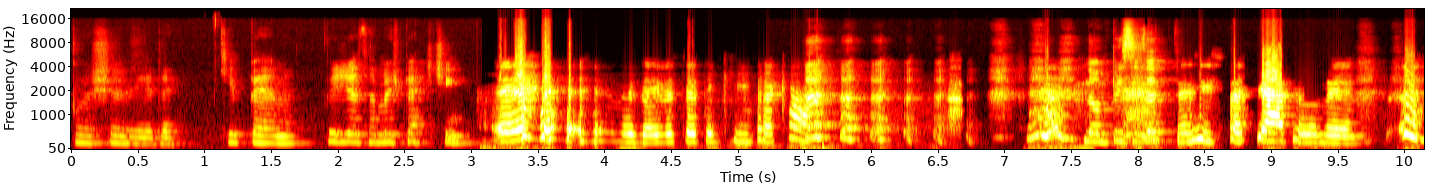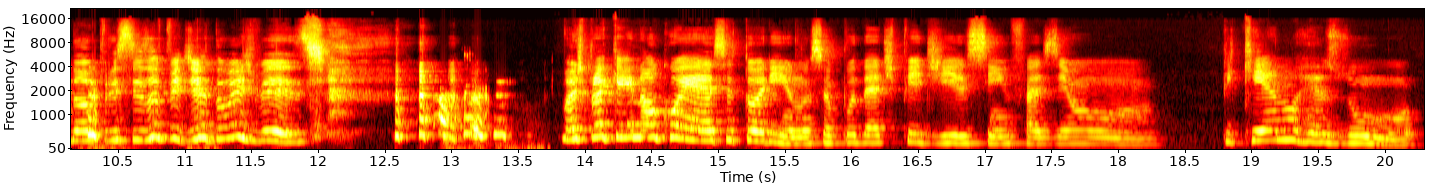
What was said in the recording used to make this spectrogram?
Poxa vida, que pena. Podia estar mais pertinho. É, mas aí você tem que vir pra cá. Não precisa. Pra gente passear, pelo menos. Não precisa pedir duas vezes. Mas para quem não conhece Torino, se eu puder te pedir assim, fazer um pequeno resumo.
